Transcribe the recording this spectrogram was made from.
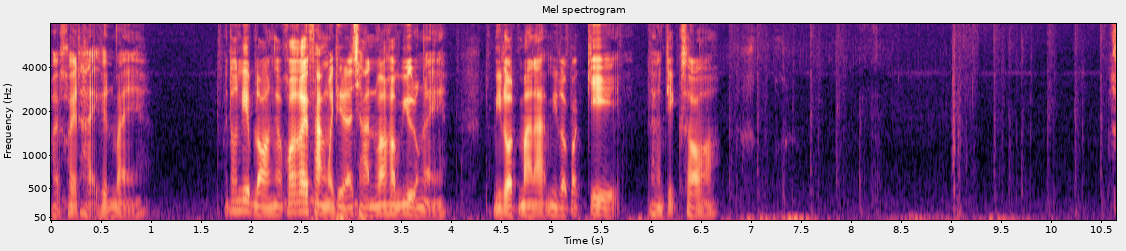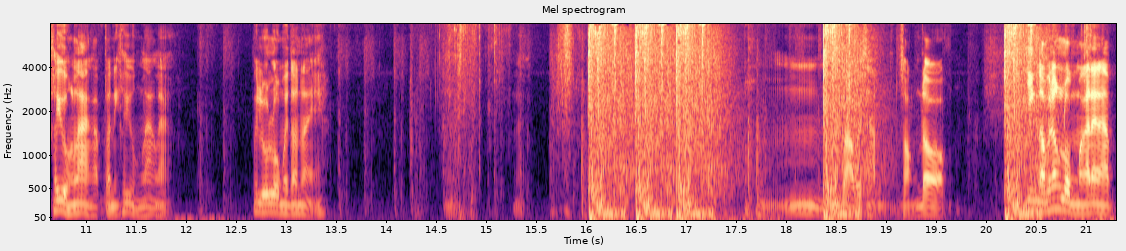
ค่อยๆถ่ายขึ้นไป ไม่ต้องรีบร้อนครับ ค่อยๆฟังไปทีละชั้นว่าเขาอยู่ตรงไหน มีรถมาละ มีรถปักกี้ ทางจิ๊กซอว์เขาอยู่ข้างล่างครับ ตอนนี้เขาอยู่ข้างล่างแล้ว ไม่รู้ลงไปตอนไหนอืมบาไปสามสองดอก ยิงเราไม่ต้องลงมาก็ได้นะครับ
